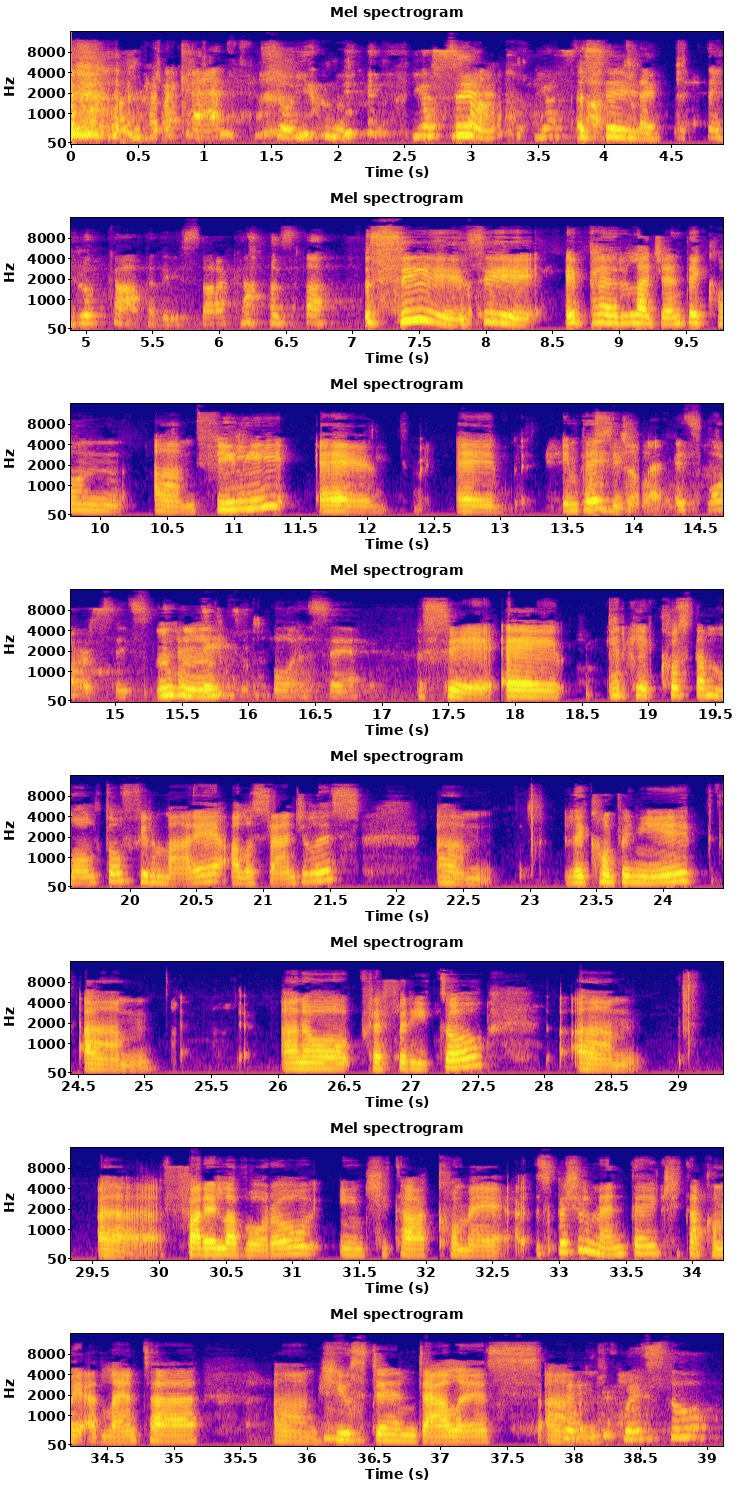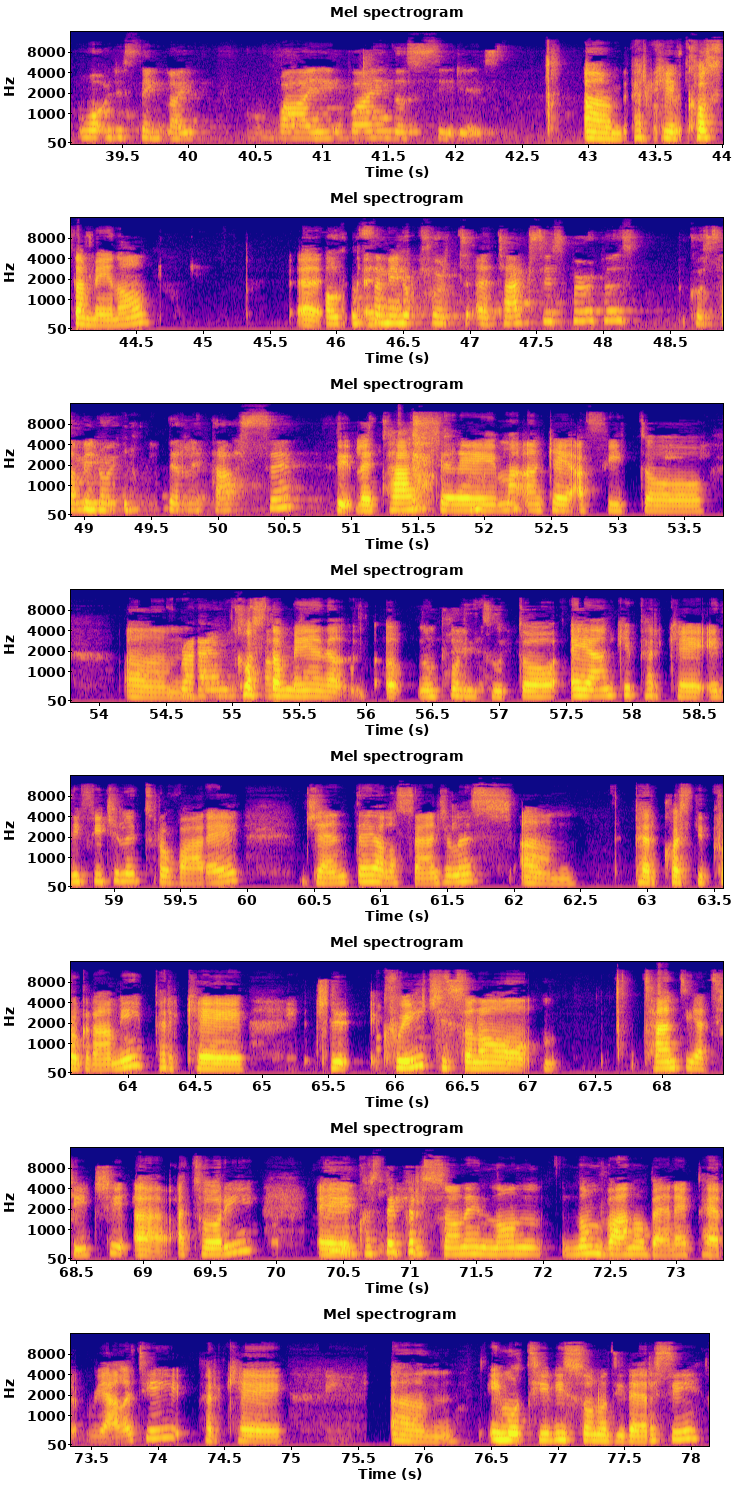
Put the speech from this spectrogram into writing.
you have a cat, so you, You're stuck, you're stuck. Sì. Sei, sei bloccata, devi stare a casa. Sì, sì, e per la gente con um, figli è, è Peggio, impossibile. it's worse, it's, Mhm. è peggio forse. Sì, perché costa molto filmare a Los Angeles, um, le compagnie um, hanno preferito um, eh, fare lavoro in città come, specialmente città come Atlanta, um, Houston, Dallas. um, Perché questo, what do you think, like, why, why in those cities? um, perché costa meno. Eh, O costa eh, meno for uh, taxes purpose? Costa meno Mhm. per le tasse? sì, le tasse, ma anche affitto, um, Rent, costa meno, eh, un po' sì. di tutto. E anche perché è difficile trovare gente a Los Angeles um, per questi programmi, perché ci- qui ci sono tanti attrici, eh, attori e queste persone non, non vanno bene per reality perché um, i motivi sono diversi.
